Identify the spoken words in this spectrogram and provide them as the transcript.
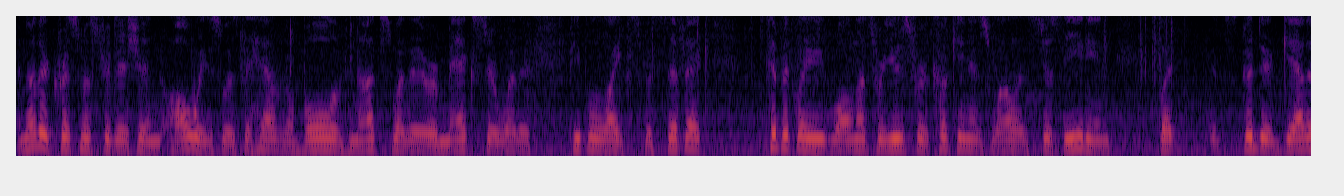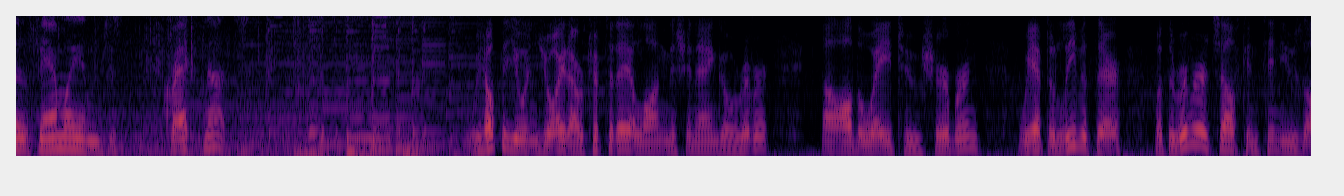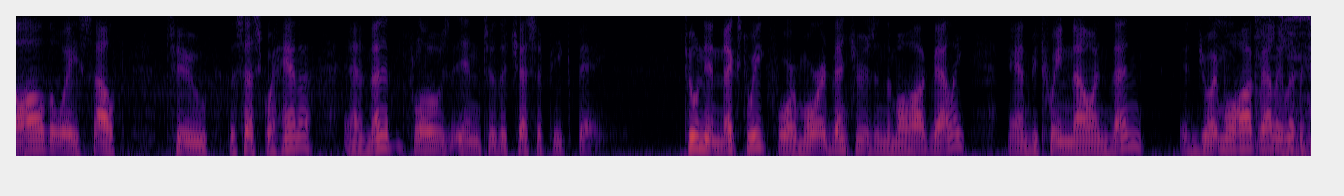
Another Christmas tradition always was to have a bowl of nuts, whether they were mixed or whether people liked specific. Typically, walnuts were used for cooking as well as just eating, but it's good to gather the family and just crack nuts. We hope that you enjoyed our trip today along the Chenango River, uh, all the way to Sherburne. We have to leave it there, but the river itself continues all the way south to the Susquehanna, and then it flows into the Chesapeake Bay. Tune in next week for more adventures in the Mohawk Valley, and between now and then, enjoy Mohawk Valley living.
